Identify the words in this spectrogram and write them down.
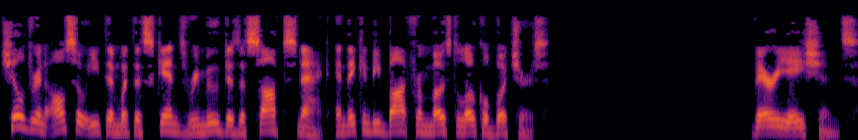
Children also eat them with the skins removed as a soft snack, and they can be bought from most local butchers. Variations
